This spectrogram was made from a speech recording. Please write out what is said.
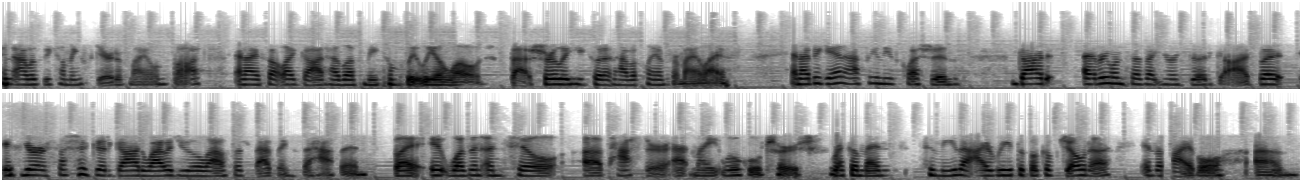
and I was becoming scared of my own thoughts. And I felt like God had left me completely alone, that surely He couldn't have a plan for my life. And I began asking these questions God, everyone says that you're a good God, but if you're such a good God, why would you allow such bad things to happen? But it wasn't until a pastor at my local church recommends to me that I read the book of Jonah in the Bible. Um,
